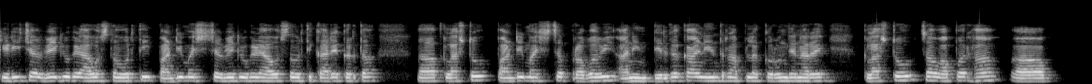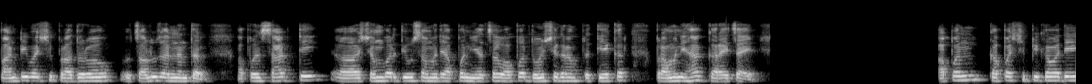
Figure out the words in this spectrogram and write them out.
केळीच्या वेगवेगळ्या अवस्थांवरती पांढरी माशीच्या वेगवेगळ्या अवस्थांवरती कार्य करतं. क्लास्टो पांढरी माशीचं प्रभावी आणि दीर्घकाळ नियंत्रण आपल्याला करून देणार आहे. क्लास्टोचा वापर हा पांढरी माशी प्रादुर्भाव चालू झाल्यानंतर आपण साठ ते शंभर दिवसामध्ये आपण याचा वापर दोनशे ग्राम प्रति एकर प्रमाणे हा करायचा आहे. आपण कपाशी पिकामध्ये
